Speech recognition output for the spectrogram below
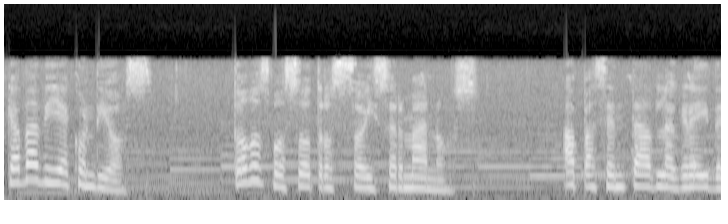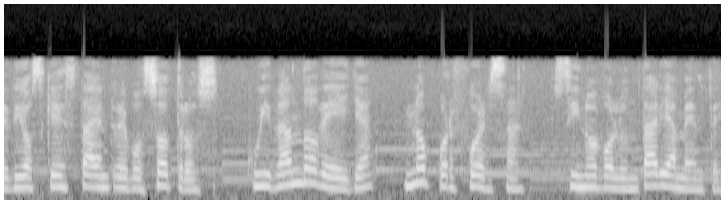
Cada día con Dios. Todos vosotros sois hermanos. Apacentad la grey de Dios que está entre vosotros, cuidando de ella, no por fuerza, sino voluntariamente,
